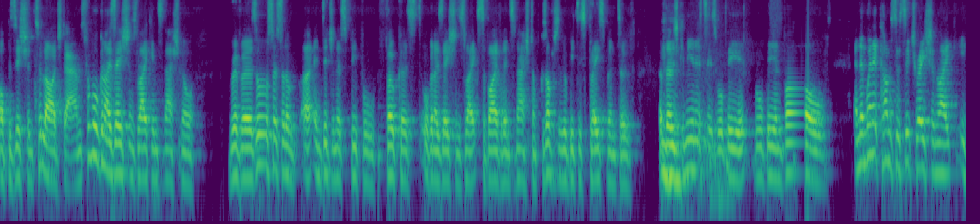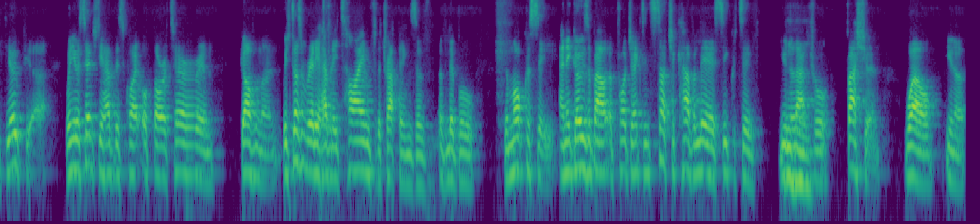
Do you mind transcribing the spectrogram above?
opposition to large dams from organizations like International Rivers, also sort of uh, indigenous people focused organizations like Survival International, because obviously there'll be displacement of, of those mm-hmm. communities will be, will be involved. And then when it comes to a situation like Ethiopia, when you essentially have this quite authoritarian government, which doesn't really have any time for the trappings of, of liberal democracy. And it goes about a project in such a cavalier, secretive, unilateral mm-hmm. fashion. Well, you know,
